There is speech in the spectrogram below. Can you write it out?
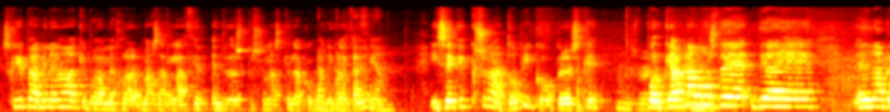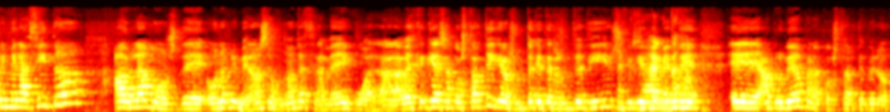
Es que para mí no hay nada que pueda mejorar más la relación entre dos personas que la comunicación. Y sé que suena tópico, pero es que... ¿Por qué hablamos de, de, una primera cita? Hablamos de o una primera, una segunda, una tercera, me da igual. A la vez que quieras acostarte y que resulte que te resulte a ti suficientemente eh, apropiado para acostarte. Pero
